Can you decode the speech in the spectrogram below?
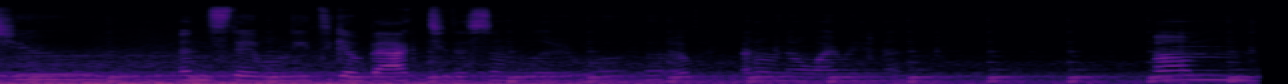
Too unstable. Need to go back to the assembler. Okay, I don't know why I'm reading that. Um.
